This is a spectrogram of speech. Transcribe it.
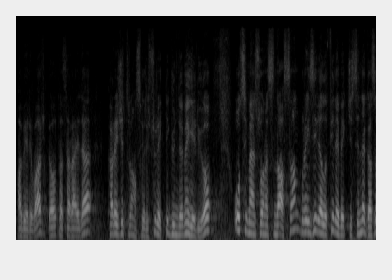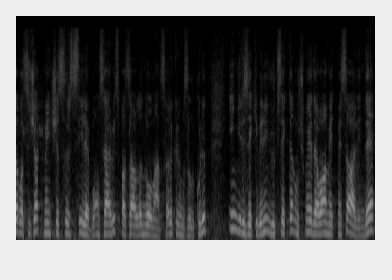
haberi var. Galatasaray'da kaleci transferi sürekli gündeme geliyor. Osimhen sonrasında Aslan Brezilyalı file bekçisinde gaza basacak Manchester City ile bonservis pazarlığında olan sarı kırmızılı kulüp İngiliz ekibinin yüksekten uçmaya devam etmesi halinde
